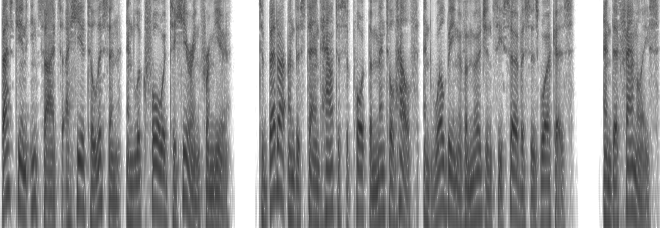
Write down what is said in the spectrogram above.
Bastion Insights are here to listen and look forward to hearing from you. To better understand how to support the mental health and well-being of emergency services workers and their families.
